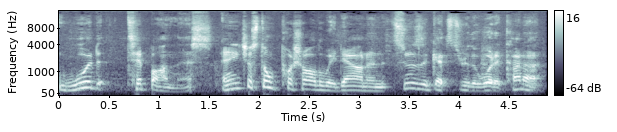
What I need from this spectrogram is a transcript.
wood tip on this and you just don't push all the way down and as soon as it gets through the wood it kind of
